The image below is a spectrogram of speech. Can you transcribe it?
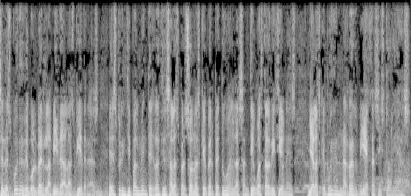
Se les puede devolver la vida a las piedras, es principalmente gracias a las personas que perpetúan las antiguas tradiciones y a las que pueden narrar viejas historias.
